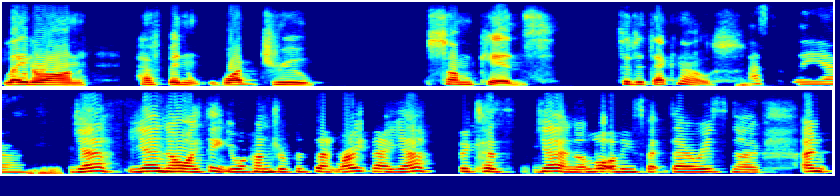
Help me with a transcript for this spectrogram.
later on have been what drew some kids to the technos. Possibly, yeah. Yeah, yeah, no, I think you're 100% right there. Yeah, because yeah, and a lot of these, but there is no, and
